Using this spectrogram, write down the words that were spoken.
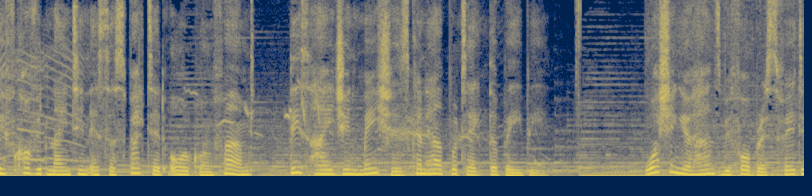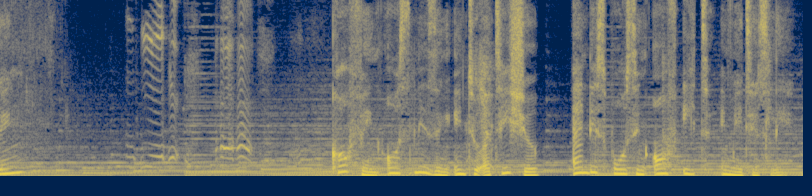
If COVID 19 is suspected or confirmed, these hygiene measures can help protect the baby. Washing your hands before breastfeeding, coughing or sneezing into a tissue and disposing of it immediately.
